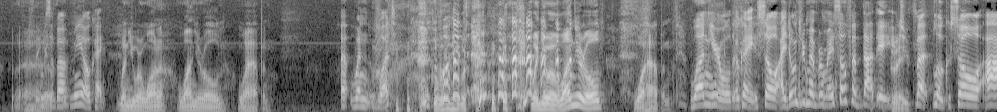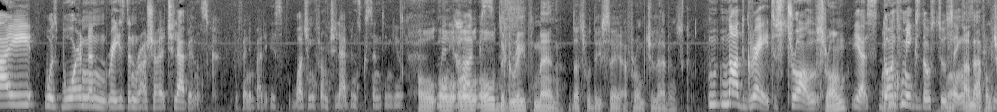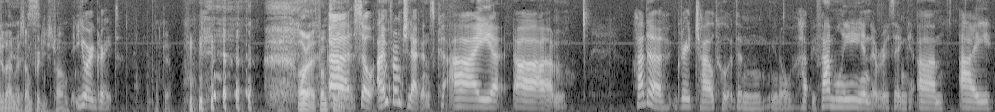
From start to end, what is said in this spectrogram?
things about me? Okay. When you were one one year old, what happened? Uh, when what? when, you were, when you were one year old, what happened? One year old. Okay, so I don't remember myself at that age. Great. But look, so I was born and raised in Russia, Chelyabinsk. If anybody is watching from Chelyabinsk, sending you All, all, all, all the great men, that's what they say, are from Chelyabinsk. N- not great, strong. Strong? Yes, Well, don't mix those two Well, things. I'm not up, from Chelyabinsk, I'm pretty strong. You're great. Okay. All right, from Chelyabinsk. Uh, so I'm from Chelyabinsk. I um, had a great childhood and you know happy family and everything. Um, I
